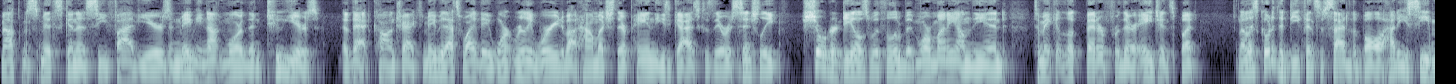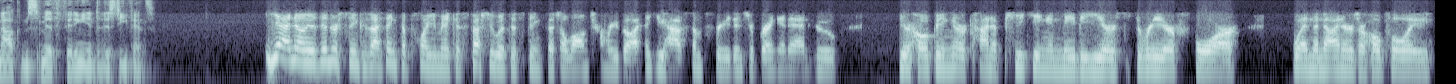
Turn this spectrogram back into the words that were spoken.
Malcolm Smith's going to see five years and maybe not more than two years of that contract. Maybe that's why they weren't really worried about how much they're paying these guys because they were essentially shorter deals with a little bit more money on the end to make it look better for their agents. But uh, let's go to the defensive side of the ball. How do you see Malcolm Smith fitting into this defense? Yeah, no, it's interesting because I think the point you make, especially with this being such a long-term rebuild, I think you have some free agents you're bringing in who you're hoping are kind of peaking in maybe years three or four when the Niners are hopefully,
